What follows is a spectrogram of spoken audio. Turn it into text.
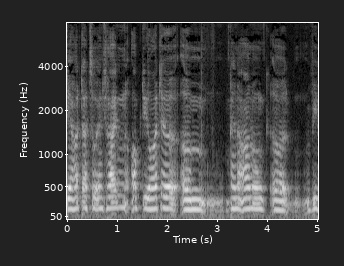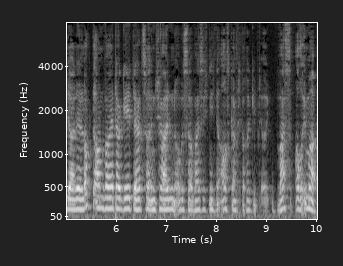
der hat da zu entscheiden, ob die Leute, ähm, keine Ahnung, äh, wie da der Lockdown weitergeht. Der hat zu entscheiden, ob es da, weiß ich nicht, eine Ausgangssperre gibt, was auch immer.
